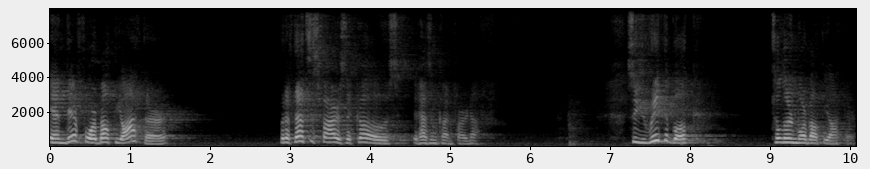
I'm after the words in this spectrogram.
and therefore about the author but if that's as far as it goes, it hasn't gone far enough. So you read the book to learn more about the author.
